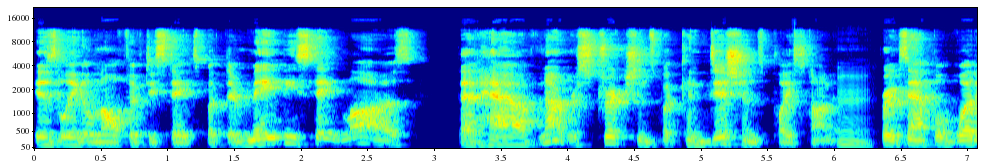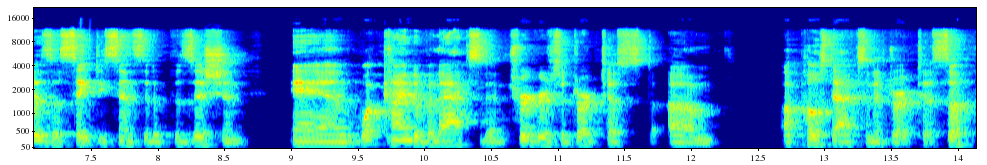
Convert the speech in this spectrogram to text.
is legal in all 50 states but there may be state laws that have not restrictions but conditions placed on it. Mm. for example what is a safety sensitive position and what kind of an accident triggers a drug test um, a post accident drug test? So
